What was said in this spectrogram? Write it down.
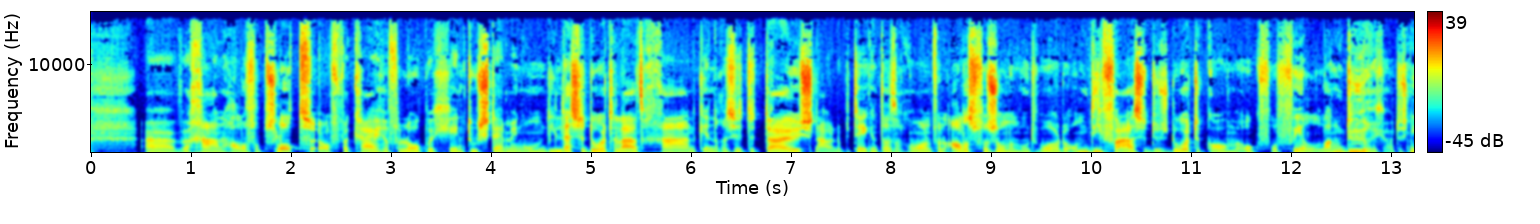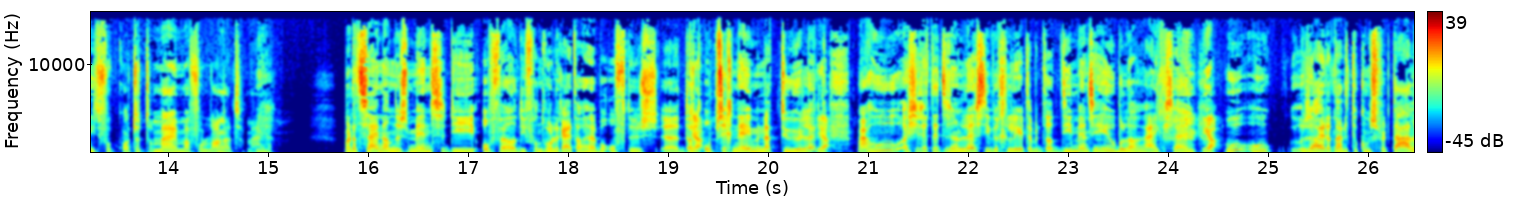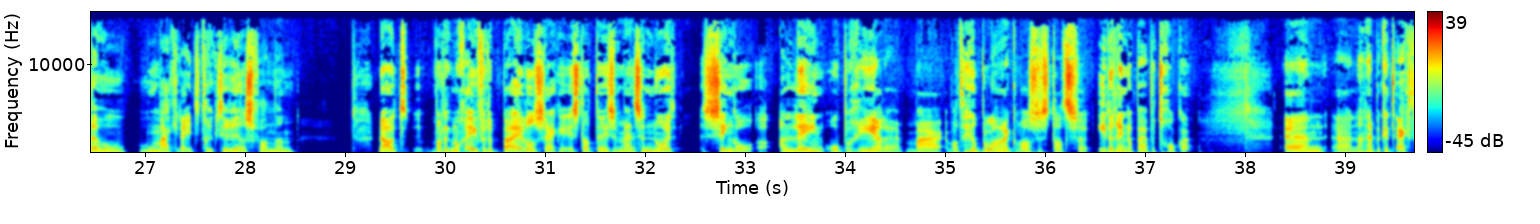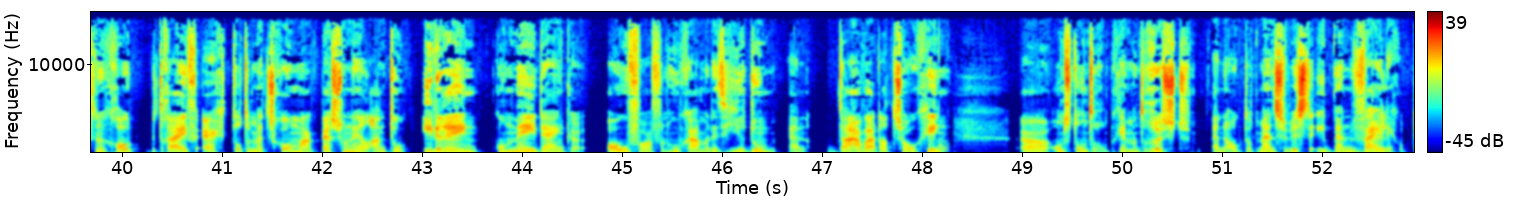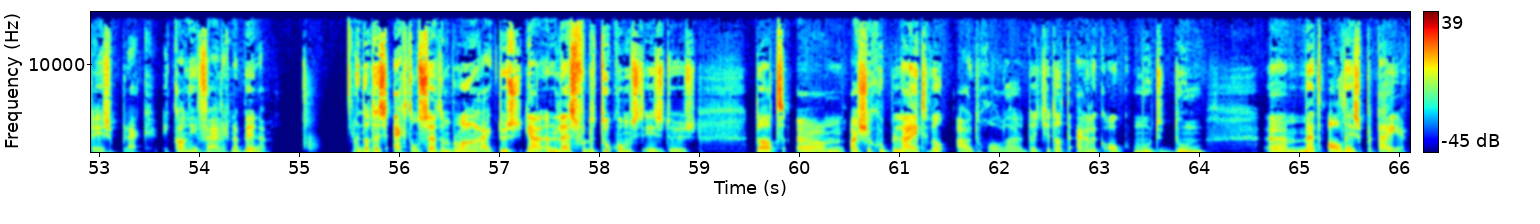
Uh, we gaan half op slot. Of we krijgen voorlopig geen toestemming om die lessen door te laten gaan. Kinderen zitten thuis. Nou, dat betekent dat er gewoon van alles verzonnen moet worden om die fase dus door te komen. Ook voor veel langduriger. Dus niet voor korte termijn, maar voor lange termijn. Ja. Maar dat zijn dan dus mensen die ofwel die verantwoordelijkheid al hebben, of dus uh, dat ja. op zich nemen, natuurlijk. Ja. Maar hoe, als je zegt, dit is een les die we geleerd hebben, dat die mensen heel belangrijk zijn. Ja. Hoe, hoe, hoe zou je dat naar de toekomst vertalen? Hoe, hoe maak je daar iets structureels van dan? Nou, het, wat ik nog even erbij wil zeggen, is dat deze mensen nooit single alleen opereerden. Maar wat heel belangrijk was, is dat ze iedereen erbij betrokken. En uh, dan heb ik het echt een groot bedrijf, echt tot en met schoonmaakpersoneel aan toe. Iedereen kon meedenken over van hoe gaan we dit hier doen. En daar waar dat zo ging, uh, ontstond er op een gegeven moment rust. En ook dat mensen wisten, ik ben veilig op deze plek. Ik kan hier veilig naar binnen. En dat is echt ontzettend belangrijk. Dus ja, een les voor de toekomst is dus dat um, als je goed beleid wil uitrollen, dat je dat eigenlijk ook moet doen um, met al deze partijen.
